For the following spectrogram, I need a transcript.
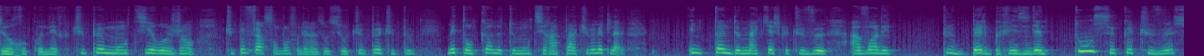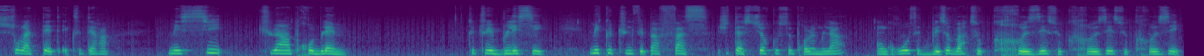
de reconnaître. Tu peux mentir aux gens, tu peux faire semblant sur les réseaux sociaux, tu peux, tu peux, mais ton cœur ne te mentira pas. Tu peux mettre une tonne de maquillage que tu veux, avoir les plus belles brésiliennes, tout ce que tu veux sur la tête, etc. Mais si tu as un problème, que tu es blessé, mais que tu ne fais pas face, je t'assure que ce problème-là, en gros, cette blessure va se creuser, se creuser, se creuser.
